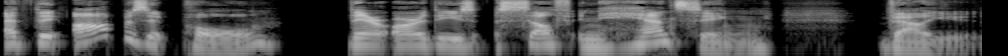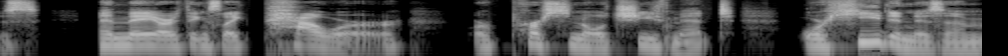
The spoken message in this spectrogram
at the opposite pole, there are these self enhancing values, and they are things like power or personal achievement or hedonism.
